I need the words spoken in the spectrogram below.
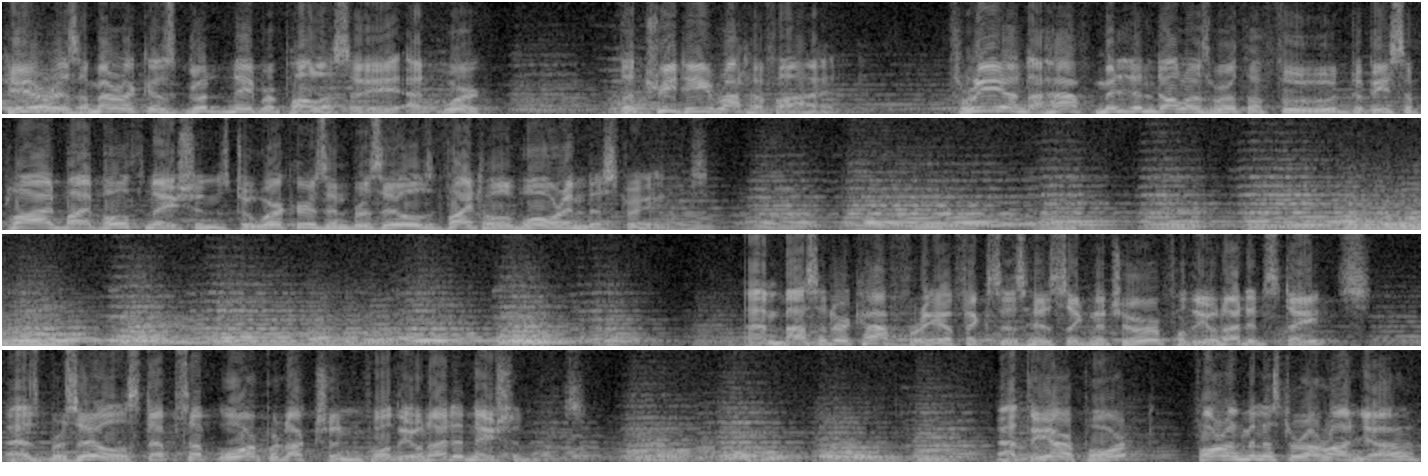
Here is America's good neighbor policy at work. The treaty ratified. Three and a half million dollars worth of food to be supplied by both nations to workers in Brazil's vital war industries. Ambassador Caffrey affixes his signature for the United States as Brazil steps up war production for the United Nations. At the airport, Foreign Minister Aranha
